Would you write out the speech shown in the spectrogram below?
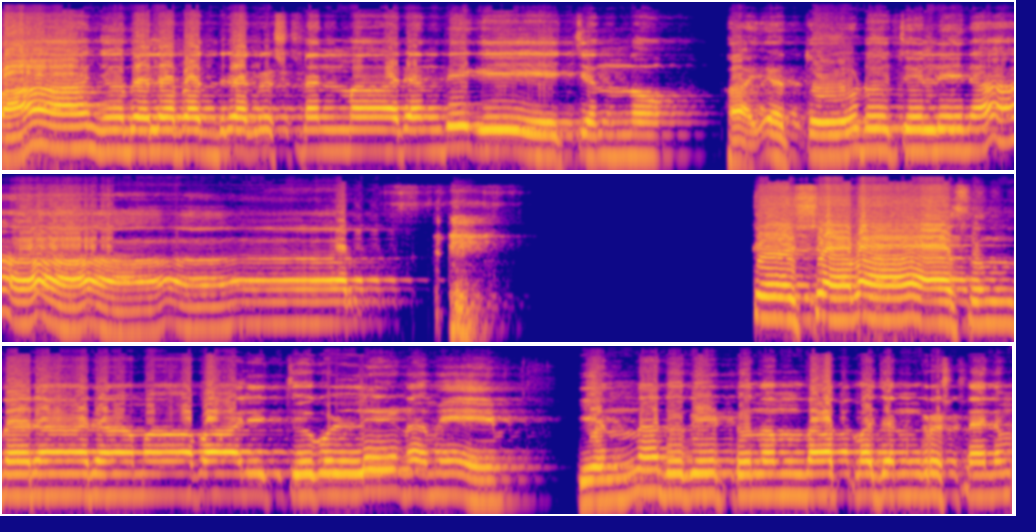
പാഞ്ഞു ബലഭദ്രകൃഷ്ണന്മാരന്തികേ ചെന്നു ഭയത്തോടു ചൊല്ലിനാർ. കേശവ സുന്ദര രാമ പാലിച്ചു കൊള്ളണമേ എന്നതു കേട്ടു നന്ദാത്മജൻ കൃഷ്ണനും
